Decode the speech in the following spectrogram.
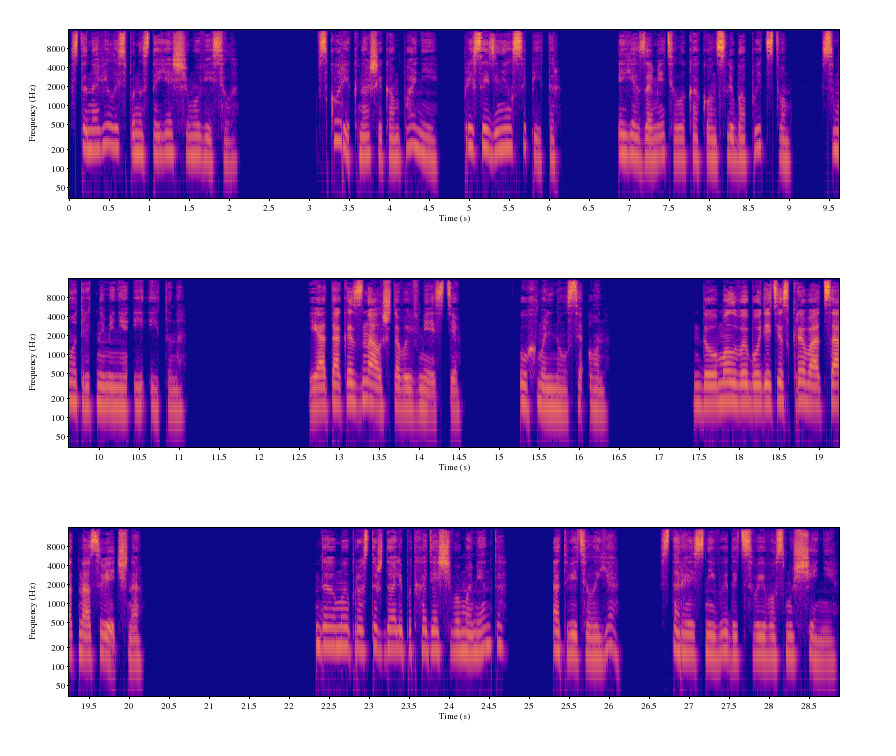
Становилось по-настоящему весело. Вскоре к нашей компании присоединился Питер — и я заметила, как он с любопытством смотрит на меня и Итана. «Я так и знал, что вы вместе», — ухмыльнулся он. «Думал, вы будете скрываться от нас вечно». «Да мы просто ждали подходящего момента», — ответила я, стараясь не выдать своего смущения.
